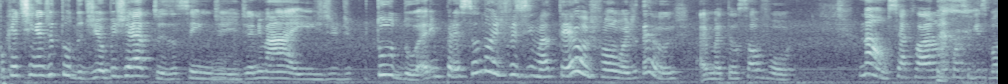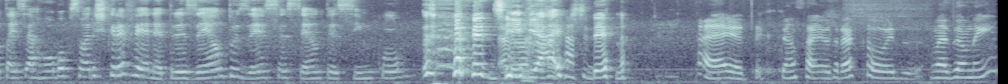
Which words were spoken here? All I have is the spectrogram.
Porque tinha de tudo, de objetos, assim, de, uhum. de animais, de, de tudo. Era impressionante. Eu falei assim, Matheus, pelo amor de Deus. Aí Matheus salvou. Não, se a Clara não conseguisse botar esse arroba, a opção era escrever, né? 365 dias de... É, ia ter que pensar em outra coisa. Mas eu nem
